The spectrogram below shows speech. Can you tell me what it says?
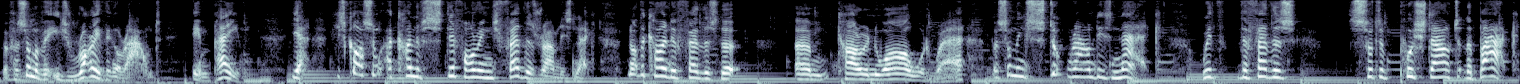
but for some of it he's writhing around in pain. Yeah, he's got some a kind of stiff orange feathers around his neck. Not the kind of feathers that um, Cara Noir would wear, but something stuck round his neck with the feathers sort of pushed out at the back.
